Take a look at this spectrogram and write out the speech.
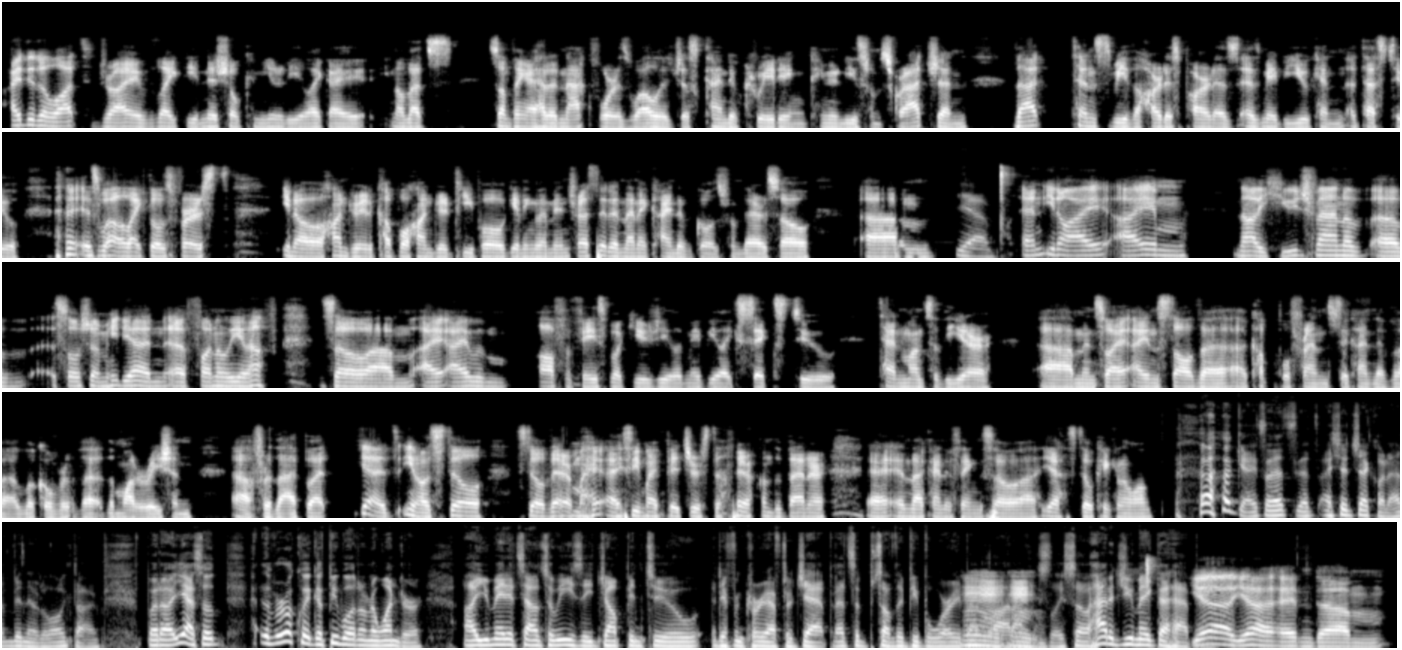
I did a lot to drive like the initial community. Like I, you know, that's something I had a knack for as well. Is just kind of creating communities from scratch, and that tends to be the hardest part, as as maybe you can attest to as well. Like those first, you know, hundred, a couple hundred people, getting them interested, and then it kind of goes from there. So, um, yeah. And you know, I I am not a huge fan of, of social media, and uh, funnily enough, so um, I, I'm off of Facebook usually like maybe like six to ten months of the year. Um, and so I, I installed a, a, couple friends to kind of uh, look over the, the moderation uh, for that. But yeah, it's you know it's still still there. My I see my picture still there on the banner and, and that kind of thing. So uh, yeah, still kicking along. okay, so that's that's I should check on. it. I haven't been there in a long time, but uh, yeah. So real quick, if people don't wonder, uh, you made it sound so easy. Jump into a different career after Jet, but that's something people worry about mm-hmm. a lot, mm-hmm. obviously. So how did you make that happen? Yeah, yeah, and um,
